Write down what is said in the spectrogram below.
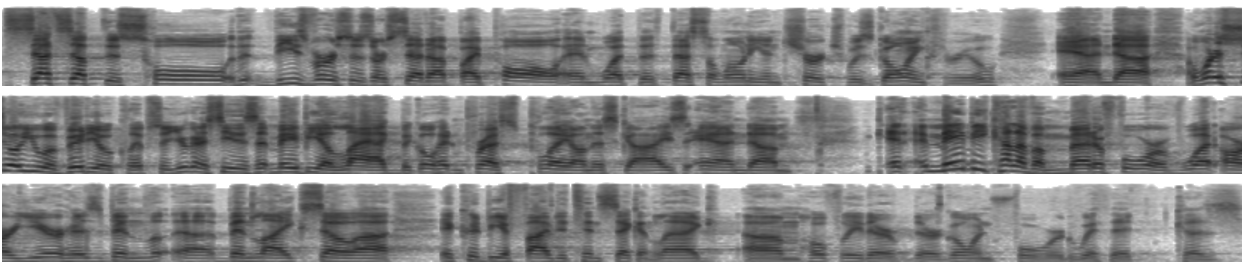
sets up this whole, th- these verses are set up by Paul and what the Thessalonian church was going through. And uh, I want to show you a video clip. So you're going to see this. It may be a lag, but go ahead and press play on this, guys. And um, it, it, may be kind of a metaphor of what our year has been, uh, been like. So uh, it could be a five to ten second lag. Um, hopefully, they're, they're going forward with it because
